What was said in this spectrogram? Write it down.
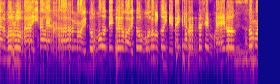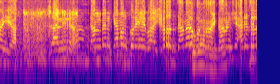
আর বলব ভাই এটা একার নয় তবুও দেখে হয়তো বলুন তো এটাই কি আমাদের দেশে জানি না জানবেন কেমন করে হে ভাই এটা জানার কথা নয় কারণ সে আগে ছিল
